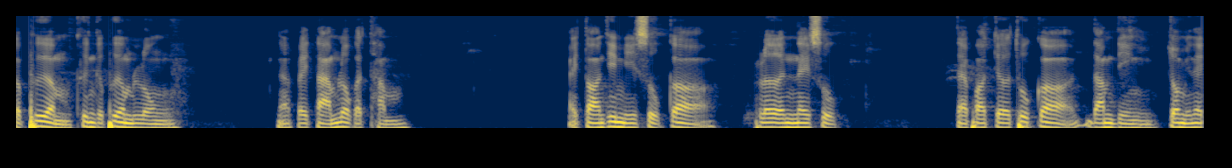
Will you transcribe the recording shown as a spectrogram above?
กระเพื่อมขึ้นกระเพื่อมลง นะไปตามโลกธรรมไอตอนที่มีสุขก็เพลินในสุข แต่พอเจอทุกข์ก็ดำดิ่งจมอยู่ใน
